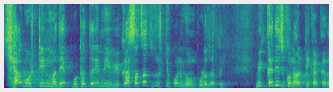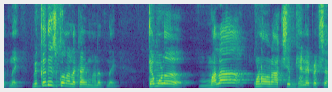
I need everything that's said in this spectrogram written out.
ह्या गोष्टींमध्ये कुठंतरी मी विकासाचाच दृष्टिकोन घेऊन पुढे जातोय. मी कधीच कोणावर टीका करत नाही. मी कधीच कोणाला काही म्हणत नाही. त्यामुळं मला कोणावर आक्षेप घेण्यापेक्षा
